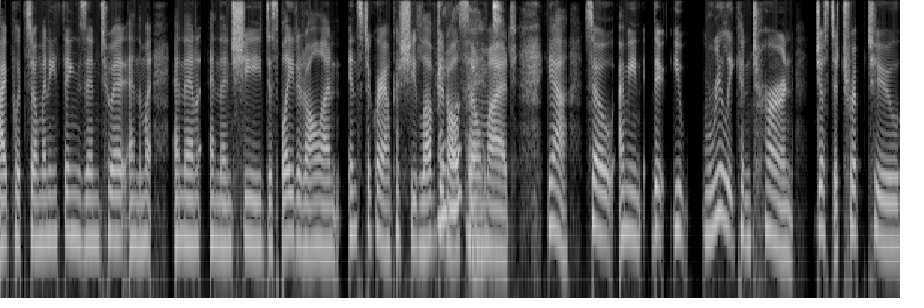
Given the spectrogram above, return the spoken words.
I put so many things into it, and the, and then and then she displayed it all on Instagram because she loved I it all love so it. much. Yeah. So I mean, there, you really can turn just a trip to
